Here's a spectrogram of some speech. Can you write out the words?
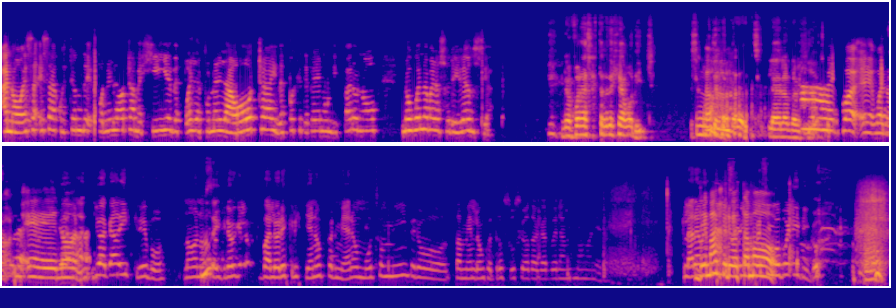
Ah, no, esa, esa cuestión de poner la otra mejilla y después de poner la otra y después que te peguen un disparo no, no es buena para la sobrevivencia. No fue esa estrategia Boric. Esa No. fue la de Boric, la de la otra. Ay, pues, eh, bueno, eh, Yo, no, no. yo acá discrepo. No, no ¿Mm? sé, creo que los valores cristianos permearon mucho en mí, pero también lo encuentro sucio atacar de la misma manera. Claramente más, pero estamos- político.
